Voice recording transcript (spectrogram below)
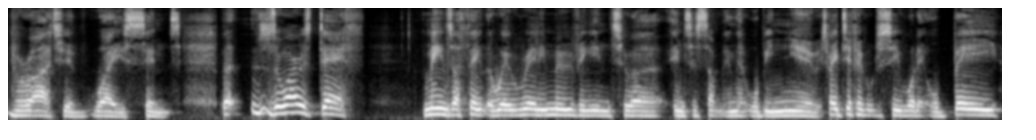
variety of ways since. But Zawahiri's death, means I think that we're really moving into a into something that will be new. It's very difficult to see what it will be.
